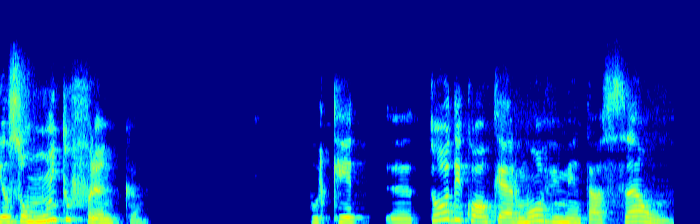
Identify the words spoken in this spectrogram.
E eu sou muito franca, porque eh, toda e qualquer movimentação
